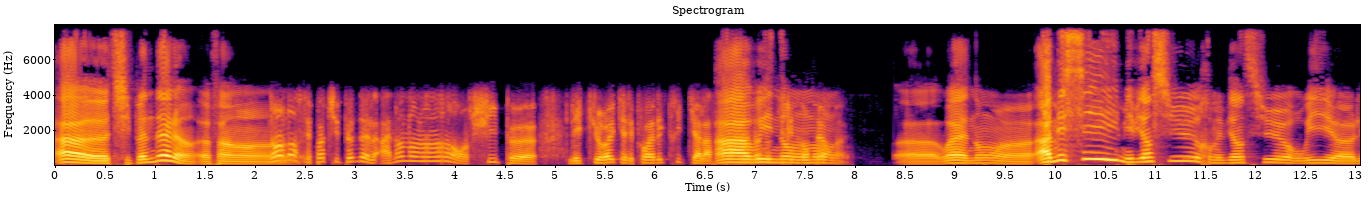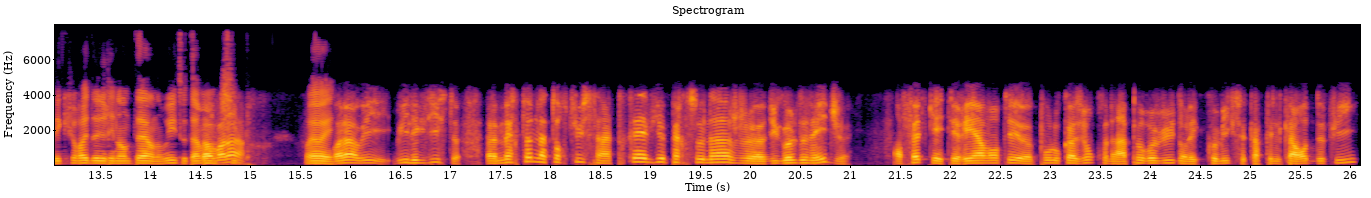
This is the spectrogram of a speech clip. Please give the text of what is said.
Ah, euh, Chip Dale, enfin. Non, non, c'est pas Chip Dale. Ah non, non, non, non, Chip, euh, l'écureuil qui a les points électriques, qui a la Ah oui, non, non. Euh, ouais, non. euh, Ah mais si, mais bien sûr, mais bien sûr, oui, euh, l'écureuil de Green Lantern, oui, totalement. Bah voilà. Chip. Ouais, ouais. Voilà, oui, oui, il existe. Euh, Merton la tortue, c'est un très vieux personnage euh, du Golden Age, en fait, qui a été réinventé euh, pour l'occasion, qu'on a un peu revu dans les comics Captain Carotte depuis.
